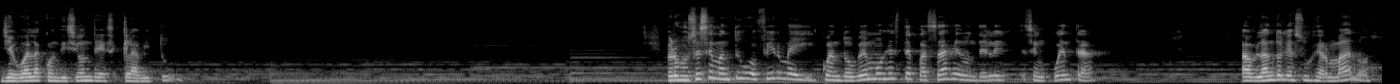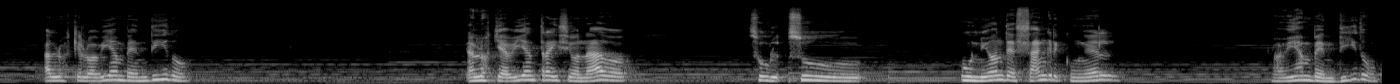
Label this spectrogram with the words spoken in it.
llegó a la condición de esclavitud. Pero José se mantuvo firme y cuando vemos este pasaje donde él se encuentra hablándole a sus hermanos, a los que lo habían vendido, a los que habían traicionado su, su unión de sangre con él, lo habían vendido.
